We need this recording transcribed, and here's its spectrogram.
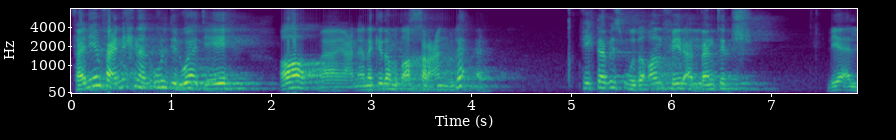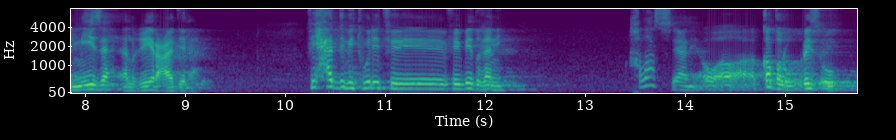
فهل ينفع إن إحنا نقول دلوقتي إيه؟ آه يعني أنا كده متأخر عنه. لأ. في كتاب اسمه The Unfair Advantage اللي هي الميزة الغير عادلة. في حد بيتولد في في بيت غني. خلاص يعني قدره رزقه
